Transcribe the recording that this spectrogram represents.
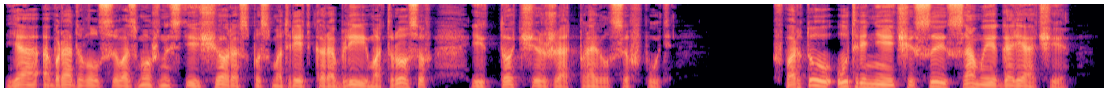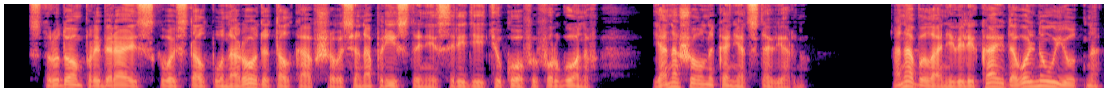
Я обрадовался возможности еще раз посмотреть корабли и матросов и тотчас же отправился в путь. В порту утренние часы самые горячие. С трудом пробираясь сквозь толпу народа, толкавшегося на пристани среди тюков и фургонов, я нашел, наконец, таверну. Она была невелика и довольно уютна.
